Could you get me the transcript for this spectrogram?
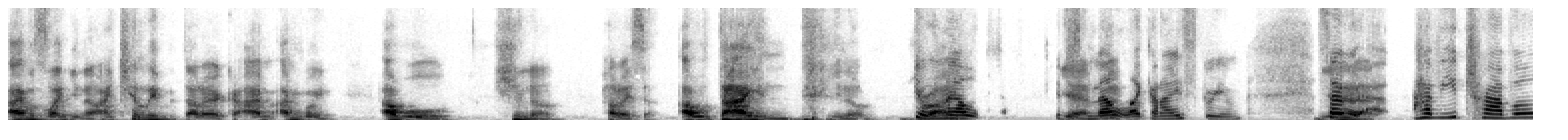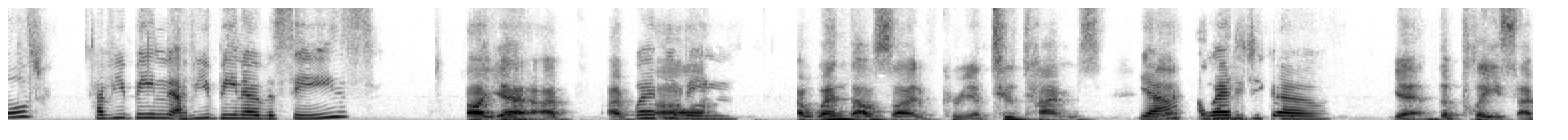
i was like you know i can't live without aircon i'm, I'm going i will you know how do i say i will die and you know dry melt. You Yeah, just melt like- like an ice cream. So yeah. have you traveled? Have you been have you been overseas? Oh yeah i i Where have you uh, been? i went outside of korea two times Yeah. yeah, And Where did you go? yeah, the place I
